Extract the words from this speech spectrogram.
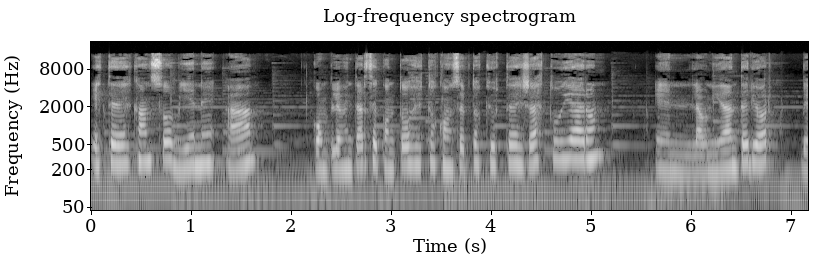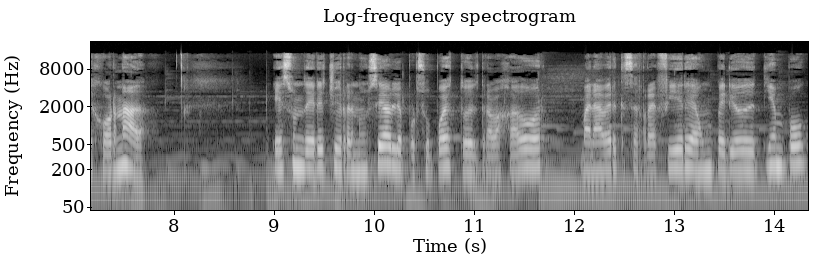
Este descanso viene a complementarse con todos estos conceptos que ustedes ya estudiaron en la unidad anterior de jornada. Es un derecho irrenunciable, por supuesto, del trabajador. Van a ver que se refiere a un periodo de tiempo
